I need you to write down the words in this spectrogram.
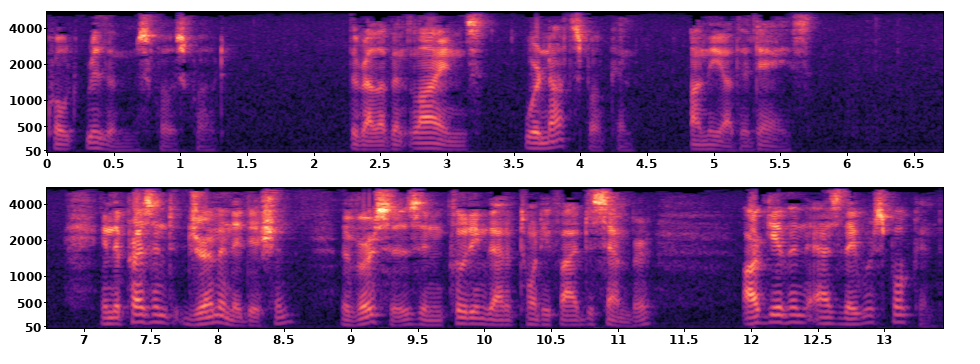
quote, rhythms. The relevant lines were not spoken on the other days. In the present German edition, the verses, including that of 25 December, are given as they were spoken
